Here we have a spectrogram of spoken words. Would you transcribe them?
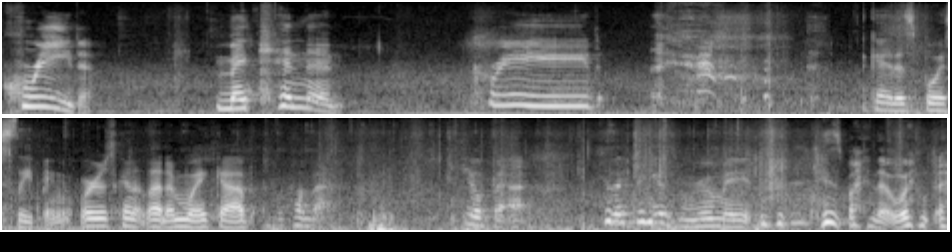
Creed. McKinnon. Creed. okay, this boy's sleeping. We're just gonna let him wake up. We'll come back. I feel bad. Because I think his roommate is by the window.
